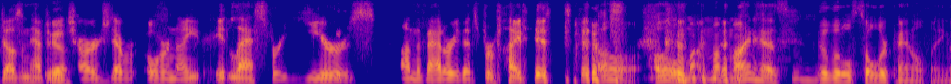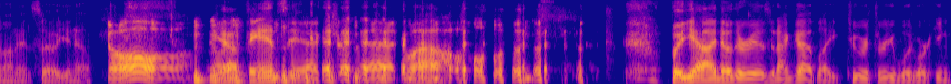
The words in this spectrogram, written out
doesn't have to Yeah. be charged ever, overnight. It lasts for years on the battery that's provided. oh, oh, my, my, mine has the little solar panel thing on it, so you know. oh, Yeah, fancy. extra for that. Wow. But yeah, I know there is, and I got like two or three woodworking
